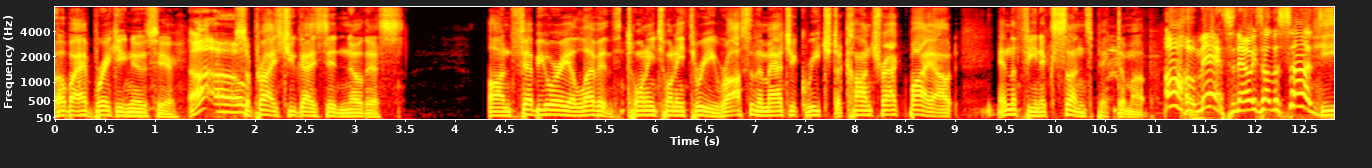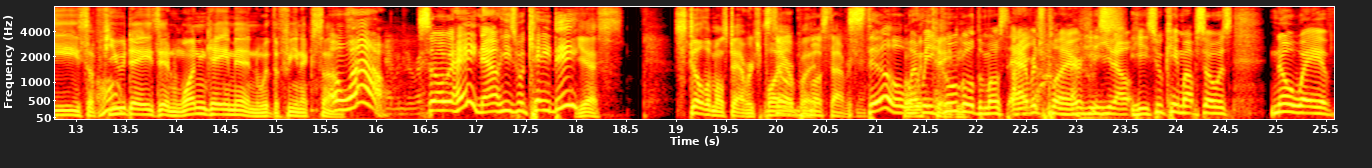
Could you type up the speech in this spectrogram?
Oh, but I have breaking news here. Uh oh. Surprised you guys didn't know this. On February 11th, 2023, Ross and the Magic reached a contract buyout, and the Phoenix Suns picked him up. Oh man, so now he's on the Suns. He's a few days in, one game in with the Phoenix Suns. Oh wow! So hey, now he's with KD. Yes. Still the most average player, Still but most average. Still, But when we KD. googled the most average player, he's you know- he's who came up. So it was no way of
